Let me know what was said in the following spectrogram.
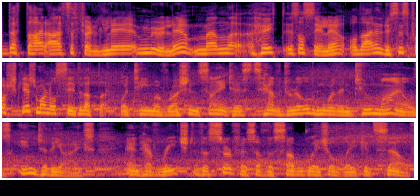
Dette her er selvfølgelig mulig, men høyt usannsynlig, og det er en russisk forsker som har noe å si til dette. A team of Russian scientists have drilled more than two miles into the ice and have reached the surface of the subglacial lake itself,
